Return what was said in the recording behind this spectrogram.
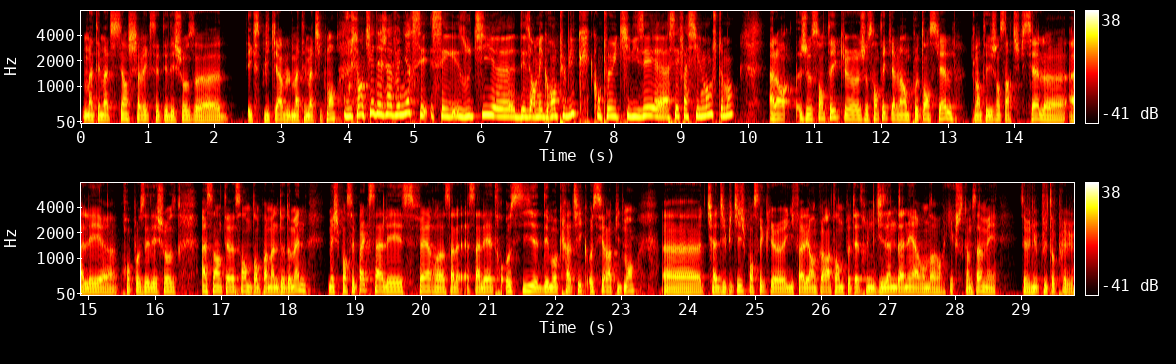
mathématicien, je savais que c'était des choses explicables mathématiquement. Vous sentiez déjà venir ces, ces outils euh, désormais grand public qu'on peut utiliser euh, assez facilement justement? Alors, je sentais que je sentais qu'il y avait un potentiel, que l'intelligence artificielle euh, allait euh, proposer des choses assez intéressantes dans pas mal de domaines, mais je pensais pas que ça allait se faire, ça, ça allait être aussi démocratique aussi rapidement. ChatGPT, je pensais qu'il fallait encore attendre peut-être une dizaine d'années avant d'avoir quelque chose comme ça, mais c'est venu plus tôt que prévu.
